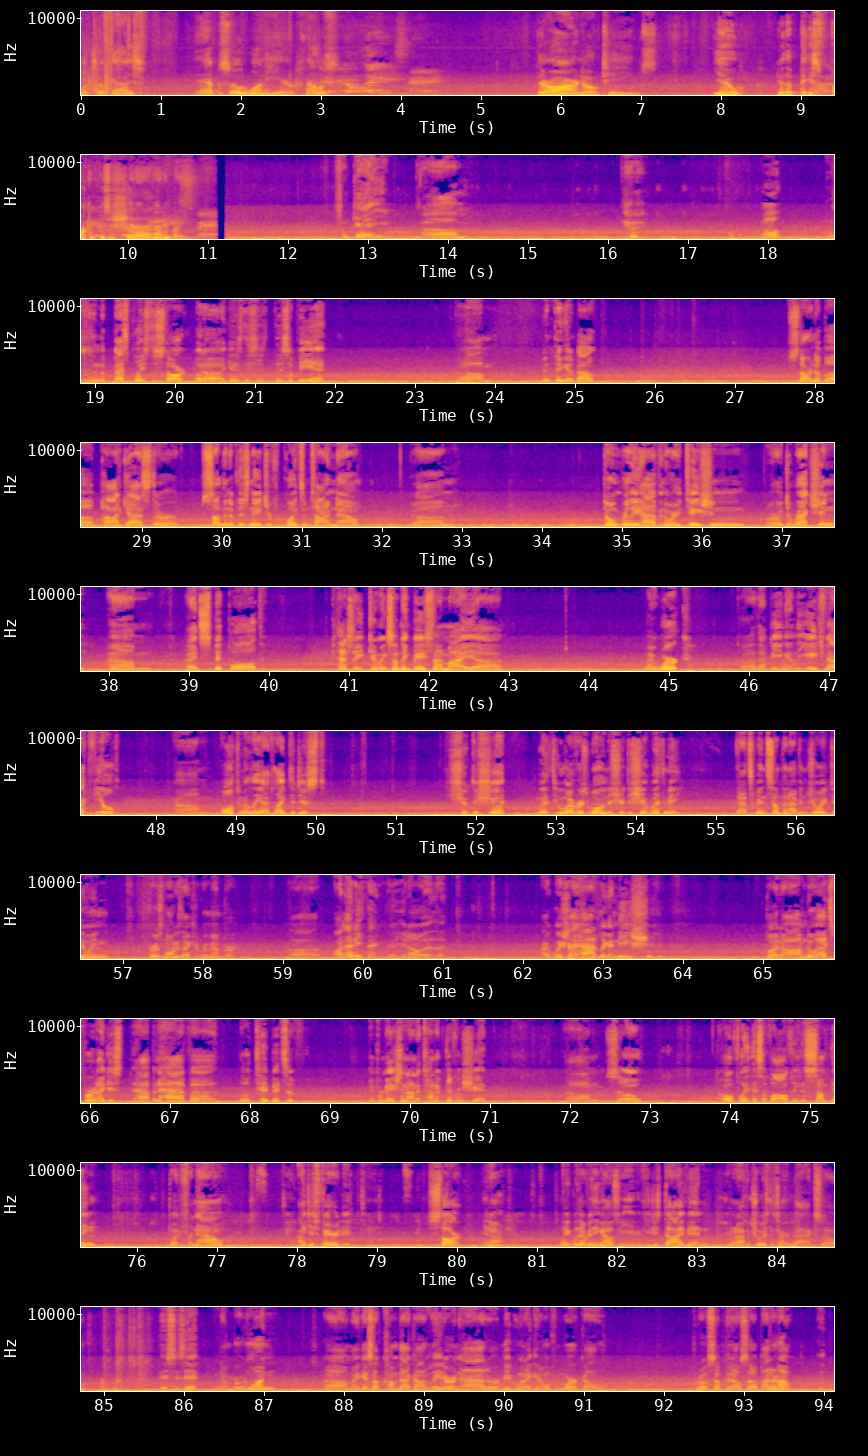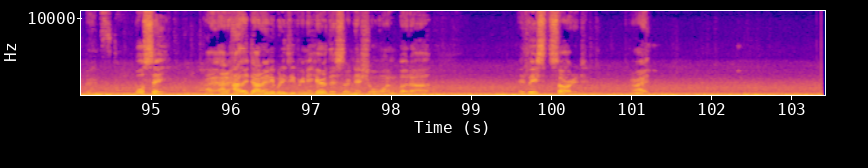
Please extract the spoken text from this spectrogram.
What's up, guys? Episode one here, fellas. There are no teams. You, you're the biggest fucking piece of shit out of anybody. Okay. Um. well, this isn't the best place to start, but uh, I guess this is this will be it. Um, been thinking about starting up a podcast or something of this nature for quite some time now. Um, don't really have an orientation or a direction. Um, I had spitballed potentially doing something based on my uh, my work, uh, that being in the HVAC field. Um, ultimately, I'd like to just shoot the shit with whoever's willing to shoot the shit with me. That's been something I've enjoyed doing for as long as I can remember. Uh, on anything, you know. uh, I wish I had like a niche, but uh, I'm no expert. I just happen to have uh, little tidbits of information on a ton of different shit. Um, so hopefully this evolves into something. But for now, I just figured it start. You know, like with everything else, if you just dive in, you don't have a choice to turn back. So this is it, number one. Um, I guess I'll come back on later and add, or maybe when I get home from work, I'll throw something else up. I don't know. We'll see. I, I highly doubt anybody's even going to hear this initial one, but uh, at least it started. All right.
